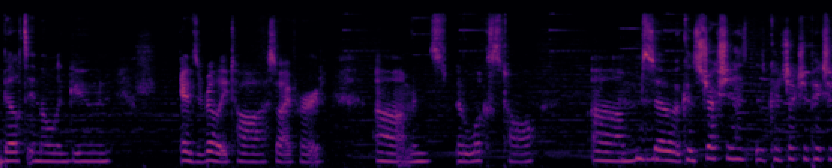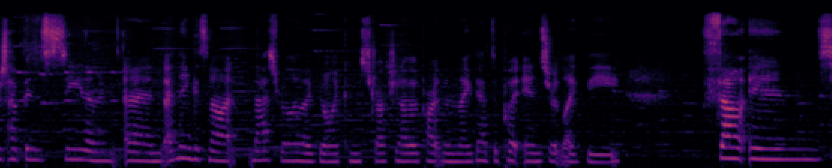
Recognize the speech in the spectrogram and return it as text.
built in the lagoon. It's really tall, so I've heard. Um, and it looks tall. Um, Mhm. so construction has construction pictures have been seen. I mean, and I think it's not that's really like the only construction other part. Then like they have to put insert like the fountains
